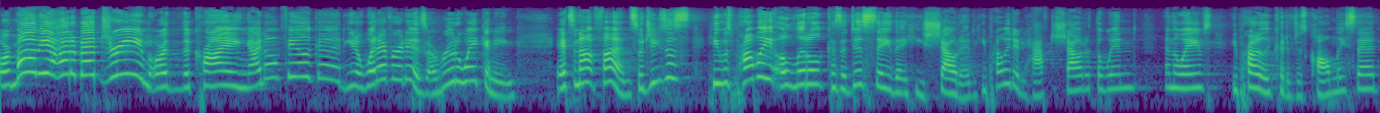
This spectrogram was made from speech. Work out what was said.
Or, mommy, I had a bad dream. Or the crying, I don't feel good. You know, whatever it is, a rude awakening. It's not fun. So, Jesus, he was probably a little, because it did say that he shouted. He probably didn't have to shout at the wind and the waves. He probably could have just calmly said,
